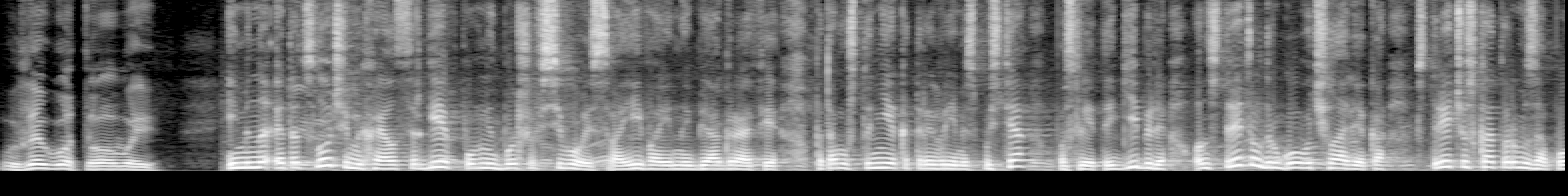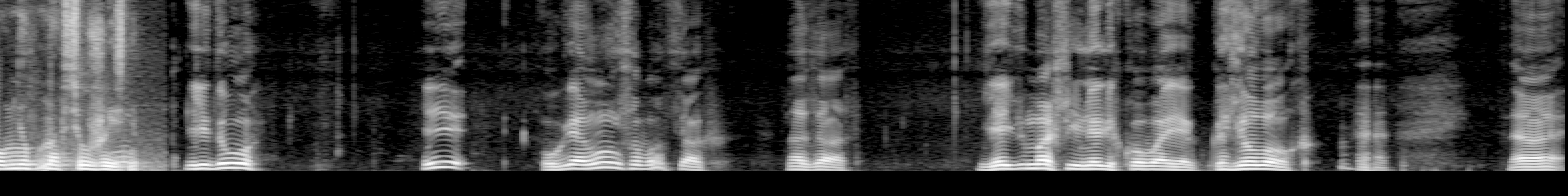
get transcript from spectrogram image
уже готовый. Именно этот случай Михаил Сергеев помнит больше всего из своей военной биографии, потому что некоторое время спустя, после этой гибели, он встретил другого человека, встречу с которым запомнил на всю жизнь. Иду и углянулся вот так назад. Едет машина легковая, козелок. Да.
